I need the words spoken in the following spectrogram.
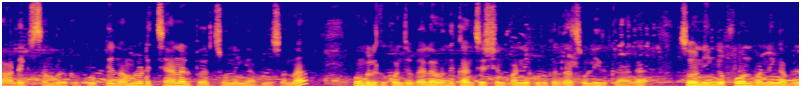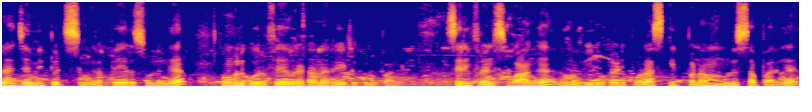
காண்டாக்ட் நம்பருக்கு கூப்பிட்டு நம்மளோட சேனல் பேர் சொன்னீங்க அப்படின்னு சொன்னால் உங்களுக்கு கொஞ்சம் விலை வந்து கன்செஷன் பண்ணி கொடுக்குறதா சொல்லியிருக்கிறாங்க. ஸோ நீங்கள் ஃபோன் பண்ணீங்க அப்படின்னா ஜெமி பெட்ஸுங்கிற பேரை சொல்லுங்கள் உங்களுக்கு ஒரு ஃபேவரட்டான ரேட்டு கொடுப்பாங்க. சரி ஃப்ரெண்ட்ஸ் வாங்க. நம்ம வீடியோக்குள்ளாடி போகலாம் ஸ்கிப் பண்ணாமல் முழுசாக பாருங்கள்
